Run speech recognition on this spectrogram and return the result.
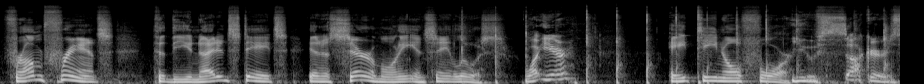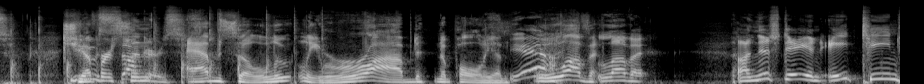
from France to the United States in a ceremony in St. Louis. What year? 1804. You suckers. Jefferson You suckers. absolutely robbed Napoleon. Yeah. Love it. Love it. On this day in 1850,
